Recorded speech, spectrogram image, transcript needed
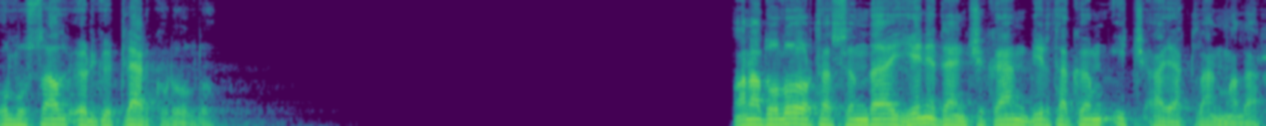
ulusal örgütler kuruldu. Anadolu ortasında yeniden çıkan bir takım iç ayaklanmalar.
